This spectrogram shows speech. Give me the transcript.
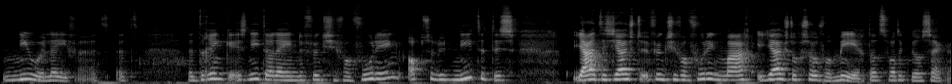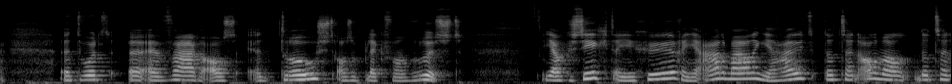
nieuwe leven. Het, het, het drinken is niet alleen de functie van voeding, absoluut niet. Het is, ja, het is juist de functie van voeding, maar juist nog zoveel meer. Dat is wat ik wil zeggen. Het wordt uh, ervaren als een troost, als een plek van rust. Jouw gezicht en je geur en je ademhaling, je huid, dat zijn allemaal dat zijn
